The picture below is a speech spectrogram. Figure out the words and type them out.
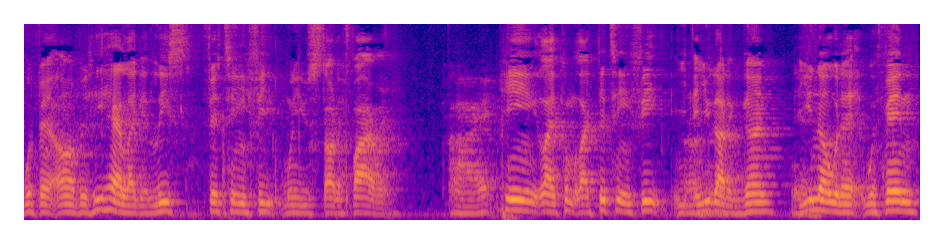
within arm reach. He had like at least 15 feet when he started firing. All right. He ain't like come like 15 feet, and, you got a uh-huh. gun. Yeah. You know that within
